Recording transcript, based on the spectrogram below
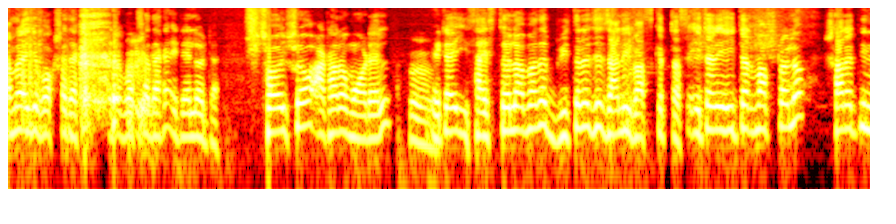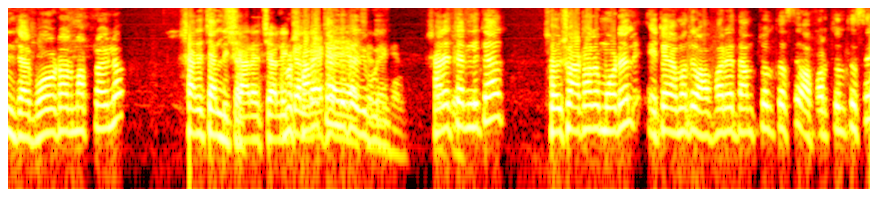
আমরা এই যে বক্সটা দেখা এটা বক্সটা দেখা এটা হলো এটা। ছয়শো আঠারো মডেল হুম। এটা এই সাইজটা হলো আমাদের ভিতরে যে জালি বাস্কেটটা আছে এটার এইটার মাপটা হলো সাড়ে তিন লিটার বড়টার মাপটা হলো সাড়ে চার লিটার। সাড়ে চার আমরা লিটার সাড়ে চার লেখাই লিটারই আছে বলি। দেখেন। সাড়ে চার লিটার ছয়শো আঠারো মডেল এটা আমাদের অফারের দাম চলতেছে অফার চলতেছে।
